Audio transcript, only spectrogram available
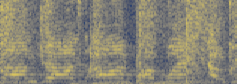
long johns on pub went a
